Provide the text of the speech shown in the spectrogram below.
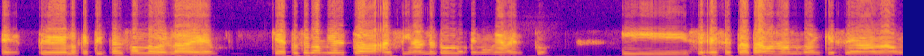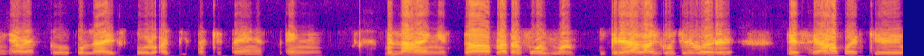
este lo que estoy pensando, ¿verdad? es que esto se convierta al final de todo en un evento. Y se, se está trabajando en que se haga un evento con la expo, los artistas que estén en, en ¿verdad? En esta plataforma y crear algo chévere que sea pues que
